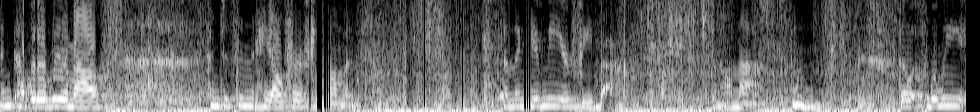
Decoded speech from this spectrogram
and cup it over your mouth and just inhale for a few moments and then give me your feedback on that. so when we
